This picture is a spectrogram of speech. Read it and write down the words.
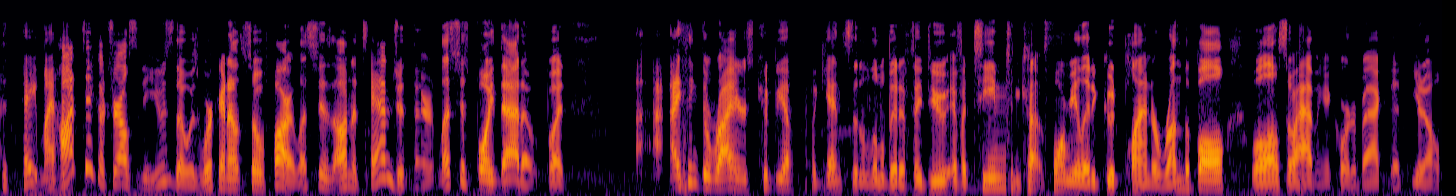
hey, my hot take on Charleston Hughes though is working out so far. Let's just on a tangent there. Let's just point that out. But I think the Riders could be up against it a little bit if they do. If a team can cut, formulate a good plan to run the ball while also having a quarterback that you know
